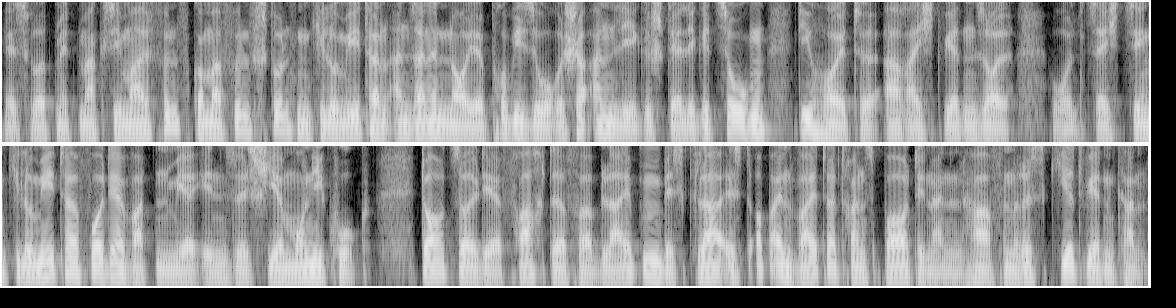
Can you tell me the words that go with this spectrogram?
Es wird mit maximal 5,5 Stundenkilometern an seine neue provisorische Anlegestelle gezogen, die heute erreicht werden soll. Rund 16 Kilometer vor der Wattenmeerinsel Schiermonnikoog. Dort soll der Frachter verbleiben, bis klar ist, ob ein weiter Transport in einen Hafen riskiert werden kann.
